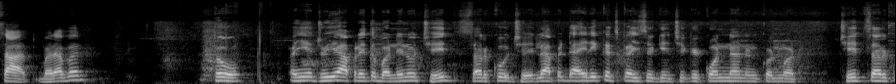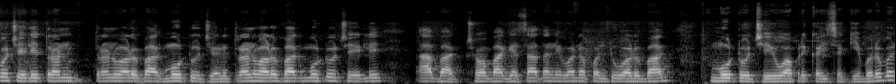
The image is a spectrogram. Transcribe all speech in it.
સાત. બરાબર? તો અહીંયા જોઈએ આપણે તો બંનેનો છેદ સરખો છે. એટલે આપણે ડાયરેક્ટ જ કહી શકીએ છીએ કે કોણ નાનું અને કોણ મોટું છેદ સરખો છે. એટલે ત્રણ ત્રણવાળો ભાગ મોટો છે. અને ત્રણવાળો ભાગ મોટો છે એટલે આ ભાગ છ ભાગ્યા સાત અને વન અપન ટુવાળો ભાગ મોટો છે એવું આપણે કહી શકીએ. બરાબર?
